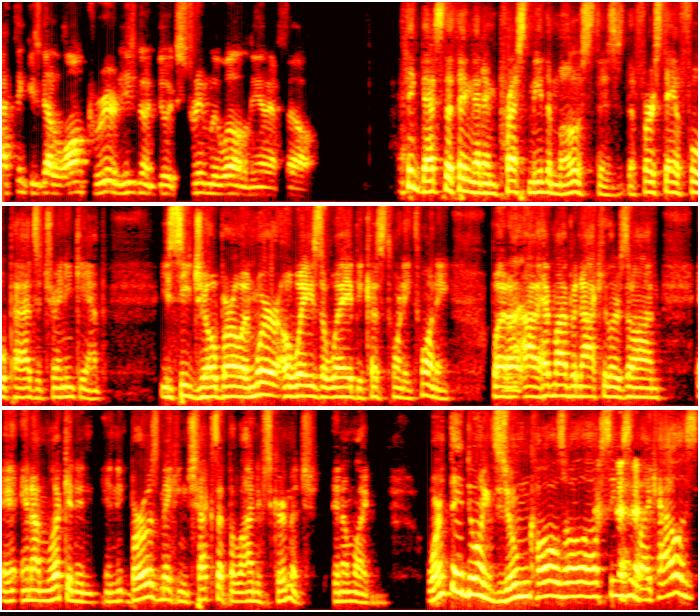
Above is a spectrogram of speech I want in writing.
I think he's got a long career and he's going to do extremely well in the NFL. I think that's the thing that impressed me the most is the first day of full pads at training camp. You see Joe Burrow, and we're a ways away because 2020. But right. I, I, have my binoculars on, and, and I'm looking, and, and, Burrow's making checks at the line of scrimmage, and I'm like, weren't they doing Zoom calls all off season? like, how is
